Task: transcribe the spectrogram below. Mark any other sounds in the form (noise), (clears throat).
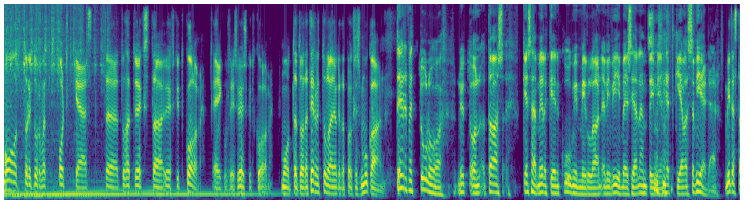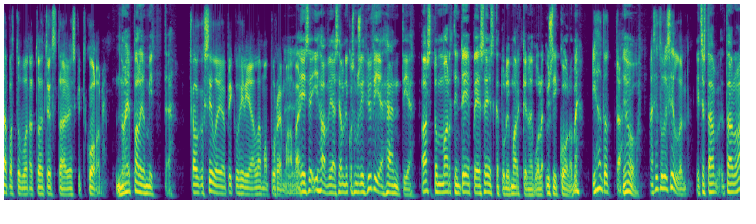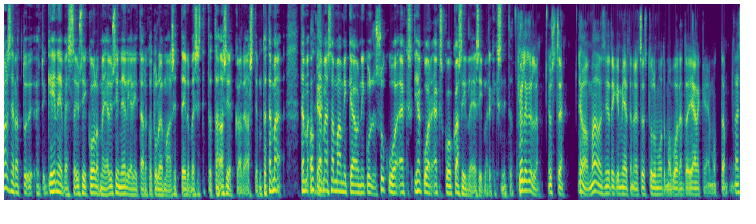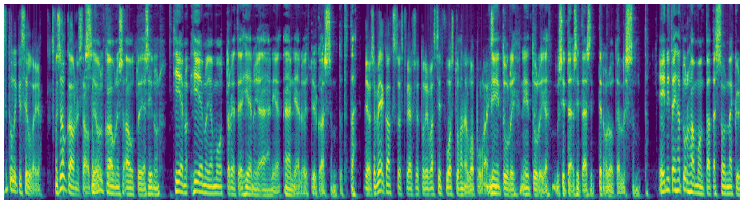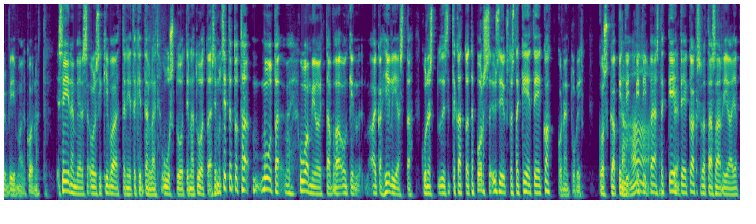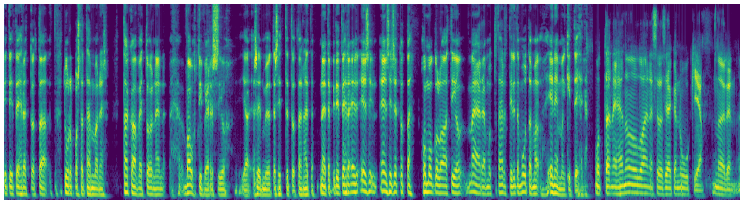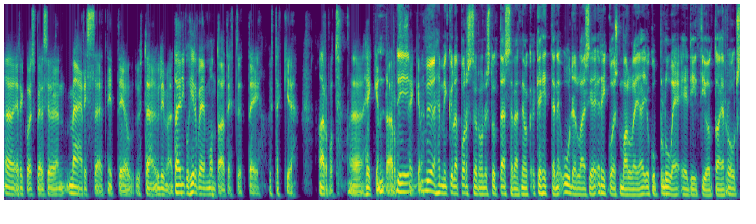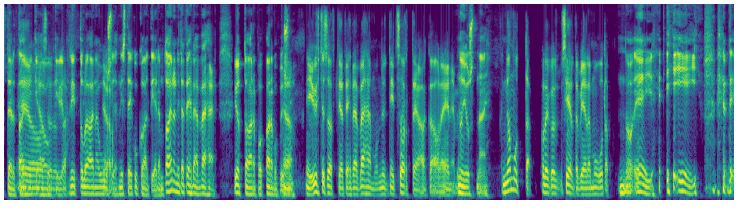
Moottoriturvat podcast äh, 1993, ei kun siis 93. Mutta tuota, tervetuloa joka tapauksessa mukaan. Tervetuloa. Nyt on taas kesä melkein kuumimmillaan, eli viimeisiä lämpimiä (laughs) hetkiä tässä viedään. Mitäs tapahtui vuonna 1993? No ei paljon mitään. Alkoiko silloin jo pikkuhiljaa lama puremaan vai? Ei se ihan vielä. Siellä on niinku semmoisia hyviä häntiä. Aston Martin DP7 tuli markkinoille vuonna 93. Ihan totta. Joo. Ai se tuli silloin. Itse asiassa tämä on lanseerattu Genevessä 93 ja 94, niitä alkoi tulemaan sitten ilmeisesti tota asiakkaalle asti. Mutta tämä, tämä, okay. tämä sama, mikä on niin kuin sukua X, Jaguar XK8 esimerkiksi. Niin tota, Kyllä, kyllä. Just se. Joo, mä olisin jotenkin miettinyt, että se olisi tullut muutaman vuoden ton jälkeen, mutta näin se tulikin silloin jo. No, se on kaunis auto. Se on kaunis auto ja siinä on hieno, hienoja moottoreita ja hienoja ääniä, ääniä löytyy kanssa. Mutta tota, Joo, se V12-versio tuli vasta sitten vuosituhannen lopulla. eikö? niin tuli, niin tuli ja sitä, sitä sitten odotellessa. Mutta ei niitä ihan turhaan montaa tässä on näkynyt viime aikoina. Että siinä mielessä olisi kiva, että niitäkin tällainen uustuotina tuotaisiin. Mutta sitten tota, muuta huomioittavaa onkin aika hiljasta, kunnes sitten katsoa, että Porsche 911 GT2 tuli koska piti, Ahaa, piti päästä okei. GT2-ratasarjaa ja piti tehdä tuota, turposta tämmöinen takavetoinen vauhtiversio ja sen myötä sitten tota, näitä, näitä piti tehdä ensin, ensin se tota, homogulaatiomäärä, mutta tarvittiin niitä muutama enemmänkin tehdä. Mutta nehän on ollut aina sellaisia aika nuukia noiden ää, erikoisversioiden määrissä, että niitä ei ole yhtään ylimäärä. Tai niin kuin hirveän montaa tehty, että ei yhtäkkiä arvot ää, heikkene tai arvostus Niin, heikkene. myöhemmin kyllä Porsche on onnistunut tässä, että ne on kehittäneet uudenlaisia erikoismalleja, joku Blue Edition tai Roadster tai Joo, mikä onkin. tota- Niitä tulee aina uusia, Joo. että niistä ei kukaan tiedä, mutta aina niitä tehdään vähän, jotta arvo, arvo pysyy. Joo. Niin yhtä sorttia tehdään vähän, mutta nyt niitä sortteja alkaa olla enemmän. No just näin. No mutta, oliko sieltä vielä muuta? No ei, (laughs) ei,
